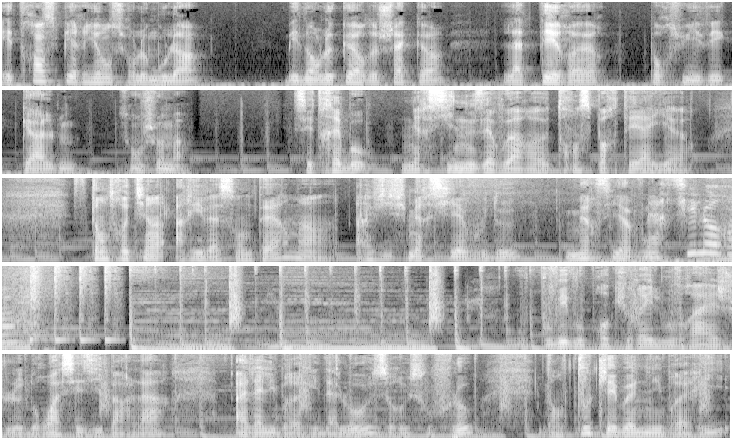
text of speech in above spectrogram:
et transpirions sur le moulin, mais dans le cœur de chacun, la terreur poursuivait calme son chemin. C'est très beau. Merci de nous avoir euh, transportés ailleurs. Cet entretien arrive à son terme. Un vif merci à vous deux. Merci à vous. Merci Laurent. Vous pouvez vous procurer l'ouvrage Le droit saisi par l'art à la librairie Dalloz, rue Soufflot, dans toutes les bonnes librairies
